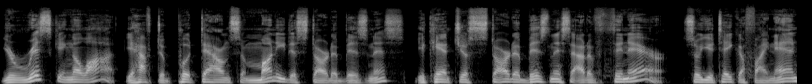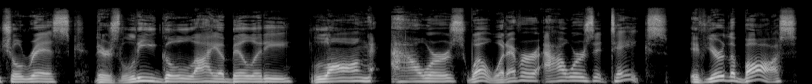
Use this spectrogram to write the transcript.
You're risking a lot. You have to put down some money to start a business. You can't just start a business out of thin air. So you take a financial risk, there's legal liability, long hours, well, whatever hours it takes. If you're the boss,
